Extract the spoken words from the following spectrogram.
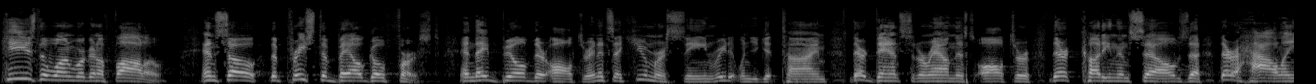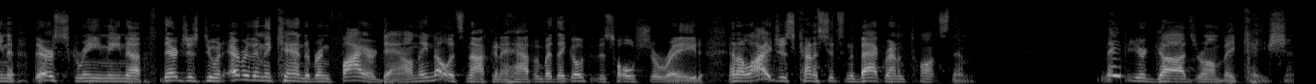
He's the one we're going to follow. And so the priests of Baal go first, and they build their altar. And it's a humorous scene. Read it when you get time. They're dancing around this altar, they're cutting themselves, uh, they're howling, they're screaming, uh, they're just doing everything they can to bring fire down. They know it's not going to happen, but they go through this whole charade. And Elijah just kind of sits in the background and taunts them. Maybe your gods are on vacation.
